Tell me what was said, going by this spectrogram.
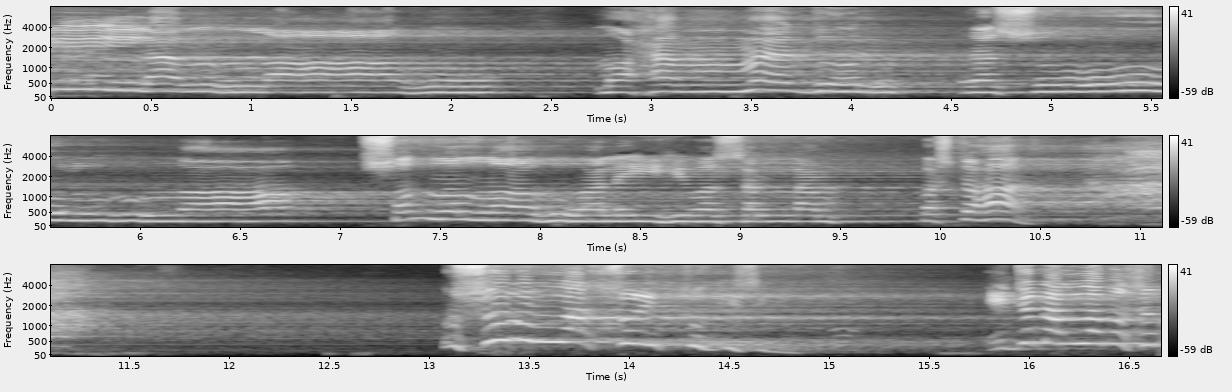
ইল্লাল্লাহু মুহাম্মাদুর রাসূলুল্লাহ সাল্লাল্লাহু আলাইহি ওয়াসাল্লাম। কষ্ট হয়? রাসূলুল্লাহর চরিত্র কি ছিল? এই জন্য আল্লাহ বলছেন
